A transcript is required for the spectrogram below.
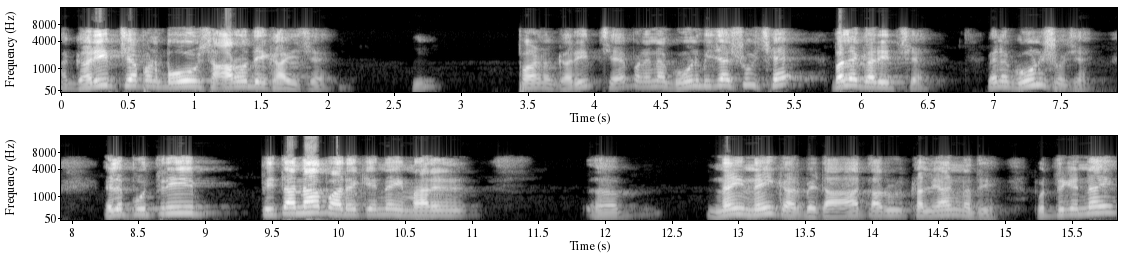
આ ગરીબ છે પણ બહુ સારો દેખાય છે. પણ ગરીબ છે, પણ એના ગુણ બીજા શું છે? ભલે ગરીબ છે એના ગુણ શું છે? એટલે પુત્રી પિતા ના પાડે કે નહીં, મારે નહીં નહીં કર બેટા, આ તારું કલ્યાણ નથી. પુત્રી કે નહીં,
